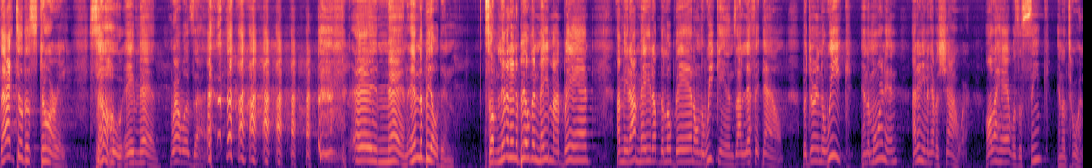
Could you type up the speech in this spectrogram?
back to the story. So, amen. Where was I? amen. In the building. So I'm living in the building, made my bed, I mean, I made up the little bed on the weekends, I left it down. But during the week, in the morning, I didn't even have a shower. All I had was a sink and a toilet.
